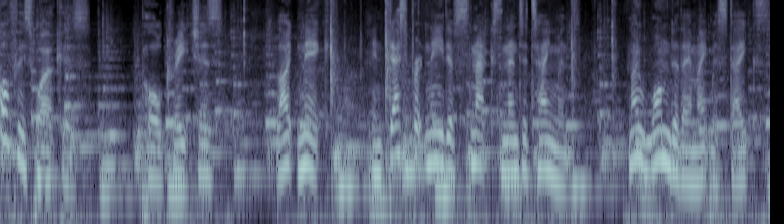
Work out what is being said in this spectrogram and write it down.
Office workers, poor creatures, like Nick, in desperate need of snacks and entertainment. No wonder they make mistakes.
